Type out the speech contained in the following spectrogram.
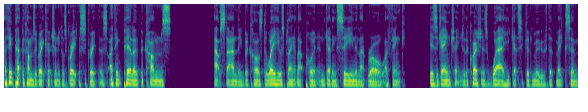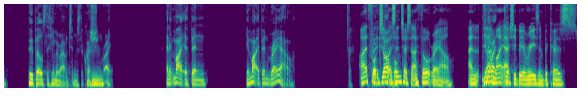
I think Pep becomes a great coach only because greatness is greatness. I think Pirlo becomes outstanding because the way he was playing at that point and getting seen in that role, I think, is a game changer. The question is where he gets a good move that makes him, who builds the team around him is the question, Mm. right? And it might have been, it might have been Real. I thought, you know, it's interesting. I thought Real, and You know that what? might The- actually be a reason because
